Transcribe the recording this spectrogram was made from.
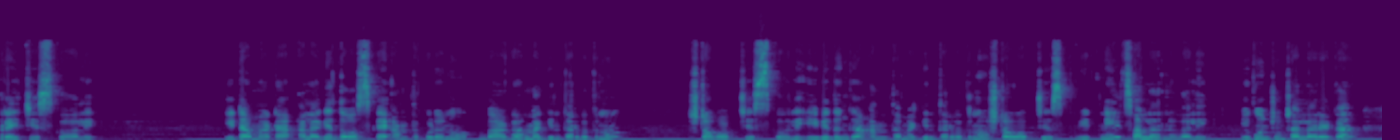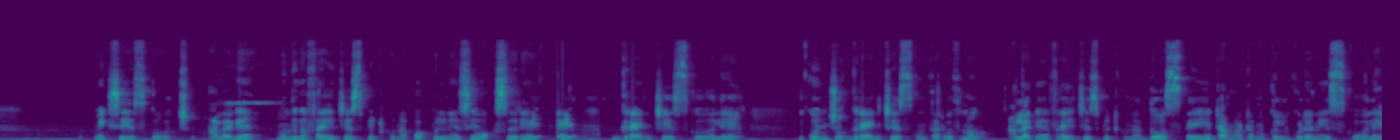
ఫ్రై చేసుకోవాలి. ఈ టమాటా అలాగే దోసకాయ అంత కూడాను బాగా మగ్గిన తర్వాతను స్టవ్ ఆఫ్ చేసుకోవాలి. ఈ విధంగా అంతా మగ్గిన తర్వాతను స్టవ్ ఆఫ్ చేసుకుని వీటిని చల్లారనివ్వాలి. ఇవి కొంచెం చల్లారాక మిక్స్ చేసుకోవచ్చు. అలాగే ముందుగా ఫ్రై చేసి పెట్టుకున్న పప్పులనేసి ఒకసారి గ్రైండ్ చేసుకోవాలి. కొంచెం గ్రైండ్ చేసుకున్న తర్వాతను అలాగే ఫ్రై చేసి పెట్టుకున్న దోసకాయ టమాటా ముక్కలను కూడా వేసుకోవాలి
